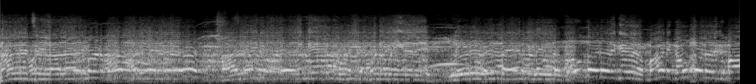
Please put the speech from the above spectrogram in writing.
நகர செயலாளர் கொண்டாடப்படுகிறது கவுத்தோட இருக்கு மாடு கவுத்தோட இருக்குப்பா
